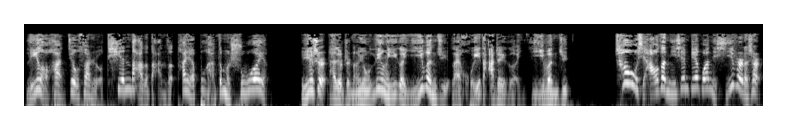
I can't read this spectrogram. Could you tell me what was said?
李老汉就算是有天大的胆子，他也不敢这么说呀。于是他就只能用另一个疑问句来回答这个疑问句：“臭小子，你先别管你媳妇儿的事儿。”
